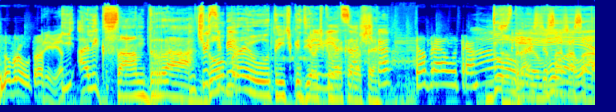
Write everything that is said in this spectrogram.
Доброе утро. Привет. И Александра. Ничего себе. Доброе утречко, девочка моя Привет, хорошая. Сашка. Доброе утро. Доброе. Здрасте, Саша, вот так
